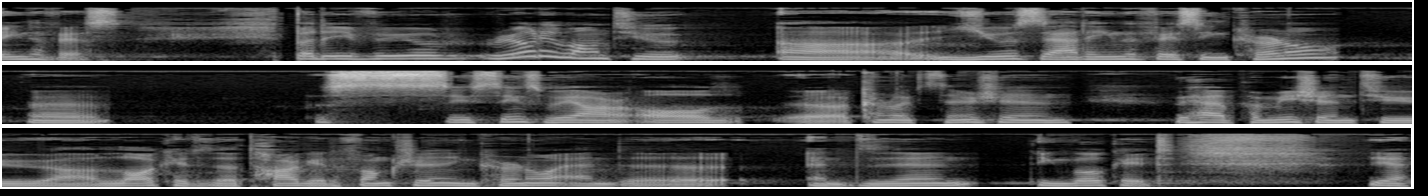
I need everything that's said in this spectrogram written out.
interface. But if you really want to uh, use that interface in kernel, uh, since we are all kernel extension, we have permission to locate the target function in kernel and and then invoke it. Yeah,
